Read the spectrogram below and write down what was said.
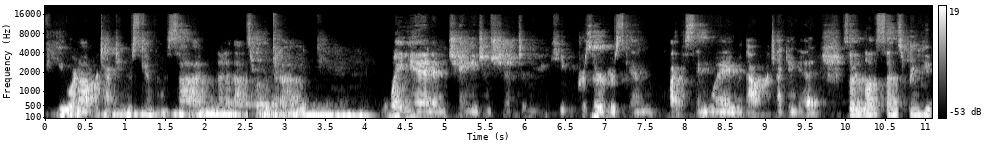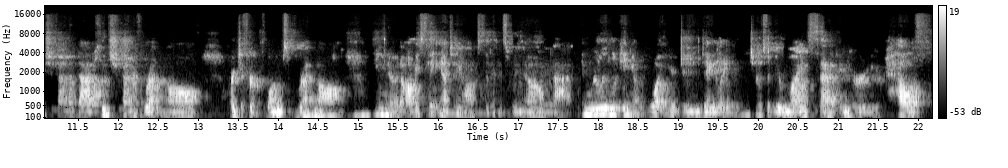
if you are not protecting your skin from the sun, none of that's really going to weigh in and change and shift and keep preserve your skin quite the same way without protecting it. So I love sunscreen, huge fan of that, huge fan of retinol or different forms of retinol, you know, and obviously antioxidants. We know that. And really looking at what you're doing daily in terms of your mindset and your, your health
